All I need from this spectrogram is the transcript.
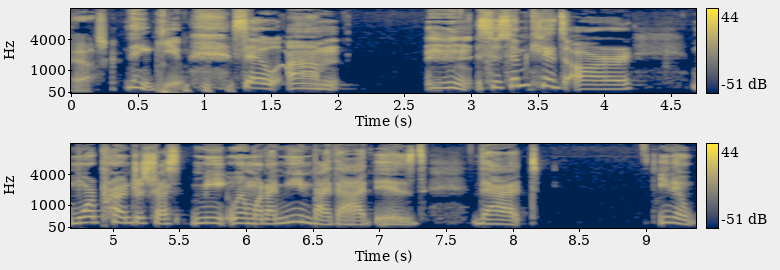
ask. Thank you. so um so some kids are more prone to stress. Me when what I mean by that is that you know,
